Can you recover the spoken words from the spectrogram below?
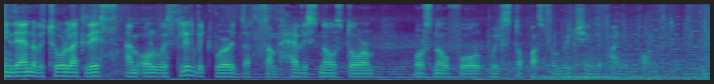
In the end of a tour like this, I'm always a little bit worried that some heavy snowstorm or snowfall will stop us from reaching the final point.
